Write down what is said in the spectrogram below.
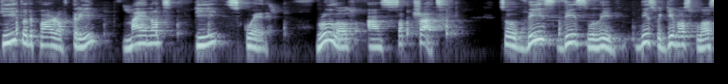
p to the power of 3 minus p squared. Rule of and subtract. So this, this will leave. This will give us plus.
